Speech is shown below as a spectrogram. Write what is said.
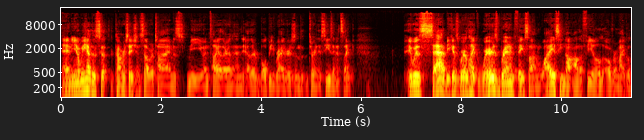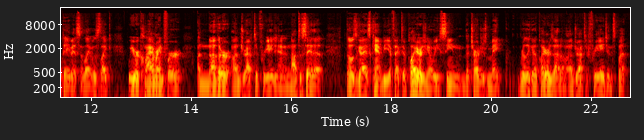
And you know, we had this conversation several times, me, you, and Tyler, and, and the other Bolt Beat writers, and during the season, it's like it was sad because we're like, where's Brandon Facyson? Why is he not on the field over Michael Davis? And it was like we were clamoring for another undrafted free agent, and not to say that those guys can't be effective players. You know, we've seen the Chargers make really good players out of undrafted free agents, but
